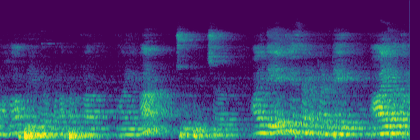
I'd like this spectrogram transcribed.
మహాప్రేమను మన పట్ల ఆయన చూపించాడు. ఆయన ఏం చేశాడంటే ఆయన తన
